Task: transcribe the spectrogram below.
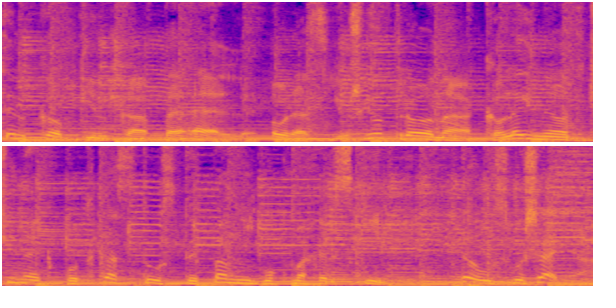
tylkopilka.pl oraz już jutro na kolejny odcinek podcastu z typami bukmacherskimi. Do usłyszenia!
